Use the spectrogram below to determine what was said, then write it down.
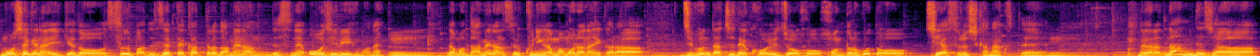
申し訳ないけど、スーパーで絶対買ったらダメなんですね。オージービーフもね。うん。だからもうダメなんですよ国が守らないから自分たちでこういう情報本当のことをシェアするしかなくて、うん。だからなんでじゃあ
